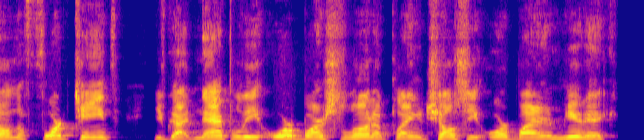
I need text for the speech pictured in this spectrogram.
on the 14th, you've got Napoli or Barcelona playing Chelsea or Bayern Munich.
